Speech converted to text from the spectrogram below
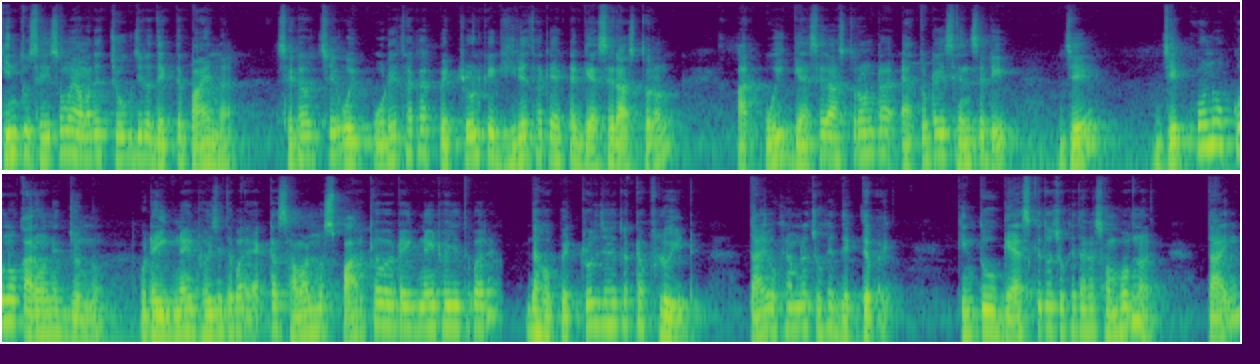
কিন্তু সেই সময় আমাদের চোখ যেটা দেখতে পায় না, সেটা হচ্ছে ওই পড়ে থাকা পেট্রোলকে ঘিরে থাকে একটা গ্যাসের আস্তরণ। আর ওই গ্যাসের আস্তরণটা এতটাই সেন্সিটিভ যে যে কোনো কোনো কারণের জন্য ওটা ইগনাইট হয়ে যেতে পারে, একটা সামান্য স্পার্কেও ওটা ইগনাইট হয়ে যেতে পারে। দেখো, পেট্রোল যেহেতু একটা ফ্লুইড, তাই ওকে আমরা চোখে দেখতে পাই। কিন্তু গ্যাসকে তো চোখে থাকা সম্ভব নয়। তাই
